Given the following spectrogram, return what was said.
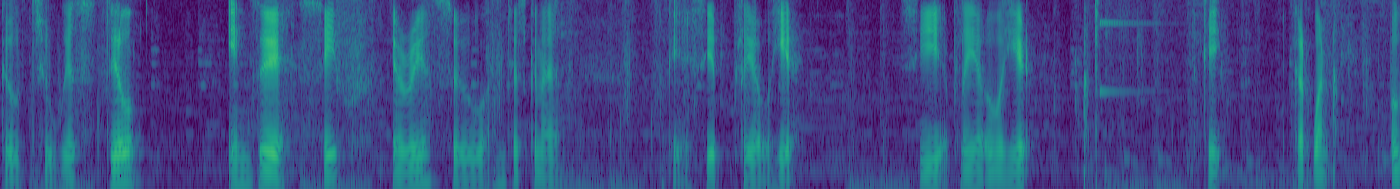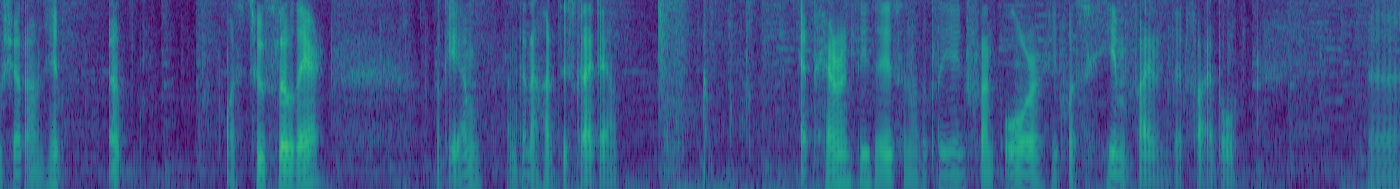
go to? We're still in the safe area, so I'm just gonna Okay, I see a player over here. See a player over here. Okay, got one. Bow shot on him. Oh, was too slow there. Okay, I'm I'm gonna hunt this guy down. Apparently there is another player in front, or it was him firing that fireball. Uh,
